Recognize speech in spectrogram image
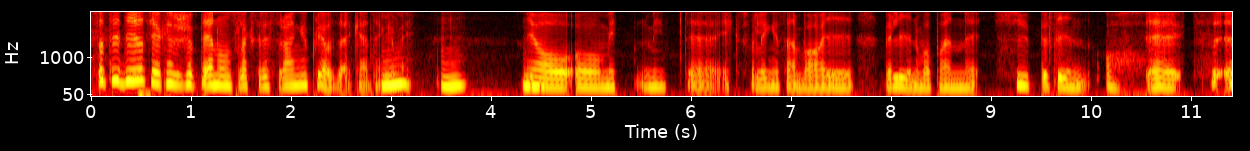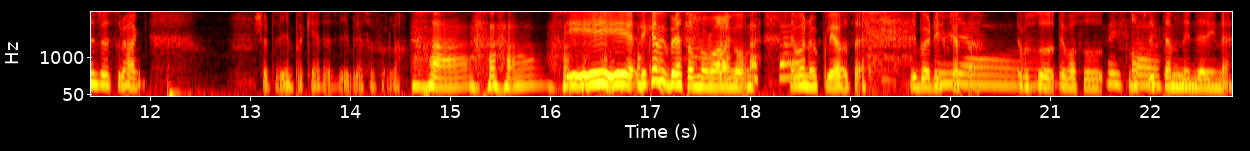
Så det dyraste jag kanske köpte är någon slags restaurangupplevelse kan jag tänka Mm. mig. Mm. När jag och, och mitt, mitt eh, ex för länge sedan var i Berlin och var på en eh, superfin Åh, eh, en restaurang. Köpte vinpaketet, vi blev så fulla. Det, det kan vi berätta om någon annan gång. Det var en upplevelse. Vi började skratta. Ja. Det var så, det var så snofsig stämning där inne.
